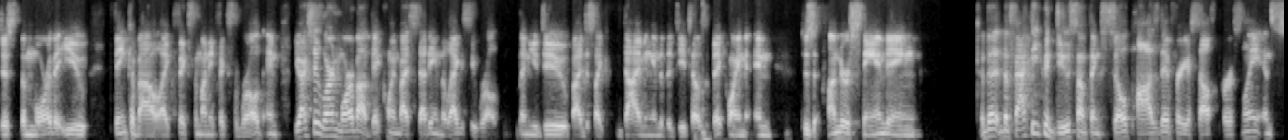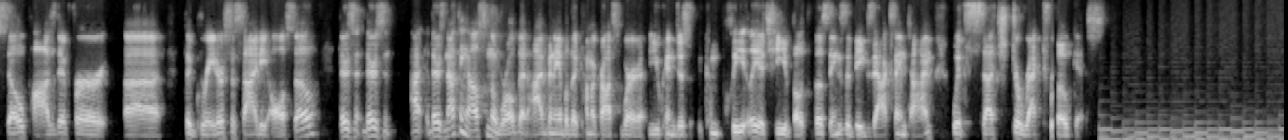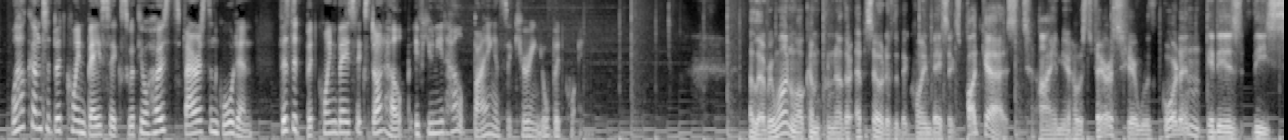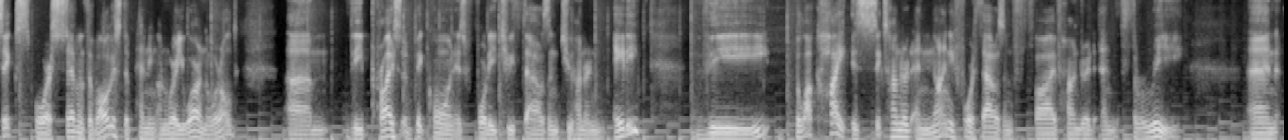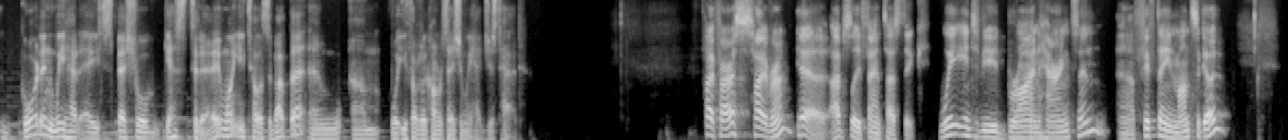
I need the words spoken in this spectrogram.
just the more that you think about like fix the money, fix the world, and you actually learn more about Bitcoin by studying the legacy world than you do by just like diving into the details of Bitcoin and just understanding the the fact that you can do something so positive for yourself personally and so positive for uh, the greater society also. There's there's I, there's nothing else in the world that I've been able to come across where you can just completely achieve both of those things at the exact same time with such direct focus. Welcome to Bitcoin Basics with your hosts Faris and Gordon. Visit bitcoinbasics.help if you need help buying and securing your Bitcoin. Hello, everyone. Welcome to another episode of the Bitcoin Basics podcast. I am your host, Faris, here with Gordon. It is the 6th or 7th of August, depending on where you are in the world. Um, the price of Bitcoin is 42,280. The block height is 694,503. And Gordon, we had a special guest today. Why don't you tell us about that and um, what you thought of the conversation we had just had? Hi, Faris. Hi, everyone. Yeah, absolutely fantastic. We interviewed Brian Harrington uh, 15 months ago.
